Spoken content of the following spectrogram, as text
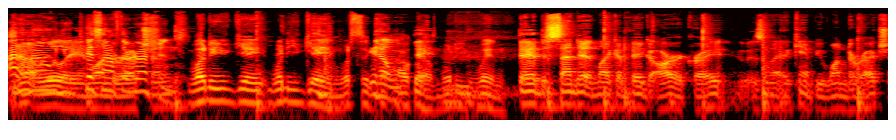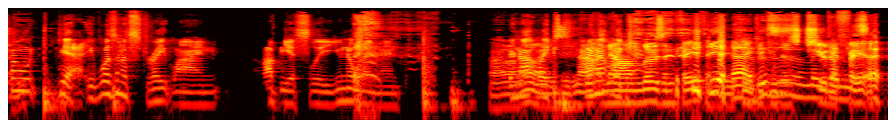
I don't Not know. really you piss one off the. Russians. What do you gain? What do you gain? What's the You know, outcome? What do you win? They had to send it in like a big arc, right? It, was, it can't be one direction. Don't. Yeah, it wasn't a straight line. Obviously, you know what I meant. I don't They're not know. like- Now, not now like- I'm losing faith in you. Yeah, You think you can just shoot a, fa-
